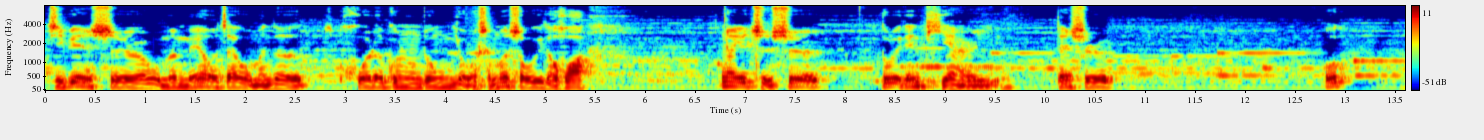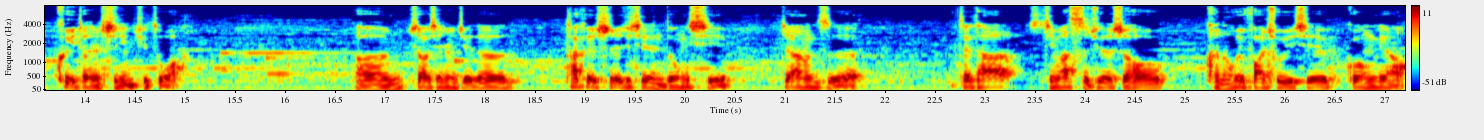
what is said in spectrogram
即便是我们没有在我们的活的过程中有什么收益的话，那也只是多了一点体验而已。但是，我可以找点事情去做啊。嗯，邵先生觉得他可以试着去写点东西，这样子，在他起码死去的时候，可能会发出一些光亮。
